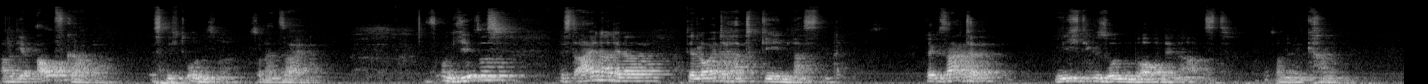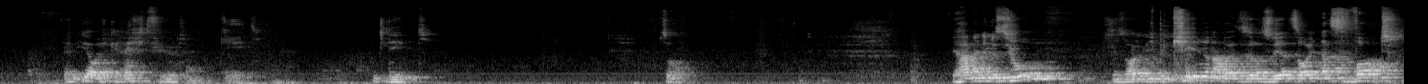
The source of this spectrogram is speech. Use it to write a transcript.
Aber die Aufgabe ist nicht unsere, sondern seine. Und Jesus ist einer, der, der Leute hat gehen lassen. Der gesagt hat, nicht die Gesunden brauchen den Arzt, sondern die Kranken. Wenn ihr euch gerecht fühlt, geht und lebt. So. Wir haben eine Mission. Wir sollen nicht bekehren, aber wir sollen das Wort,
